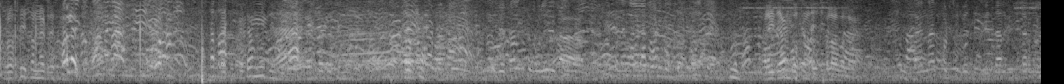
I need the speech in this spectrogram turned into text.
प्रोसीशन ने ड्रेस बेटा नहीं थे सब तो बोले अरे जान बस ना चला वाला खाना कुर्सी बेताल बिस्तर में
